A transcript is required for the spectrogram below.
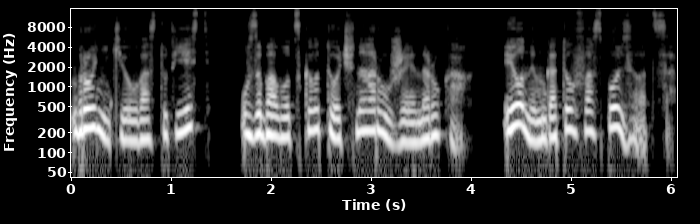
«Броники у вас тут есть? У Заболоцкого точно оружие на руках, и он им готов воспользоваться».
